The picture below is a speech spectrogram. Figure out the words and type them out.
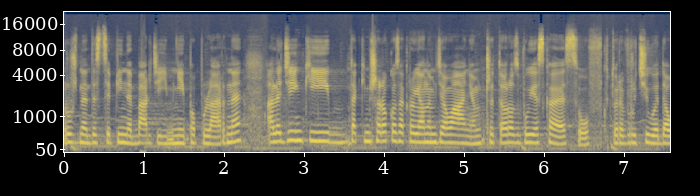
różne dyscypliny bardziej i mniej popularne, ale dzięki takim szeroko zakrojonym działaniom, czy to rozwój SKS-ów, które wróciły do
